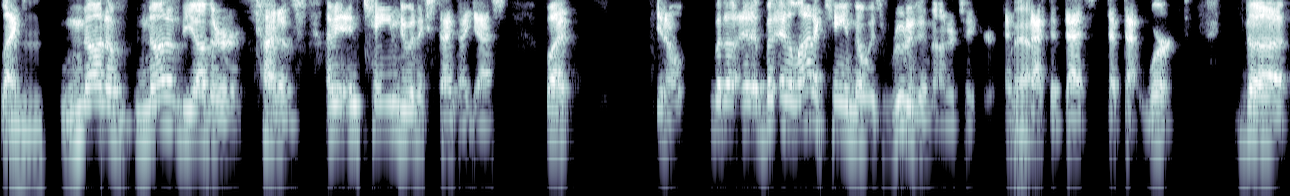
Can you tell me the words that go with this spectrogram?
Like Mhm. none of none of the other kind of i mean and kane to an extent i guess but you know but uh, but and a lot of kane though is rooted in the undertaker and Yeah. the fact that that's that that worked the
